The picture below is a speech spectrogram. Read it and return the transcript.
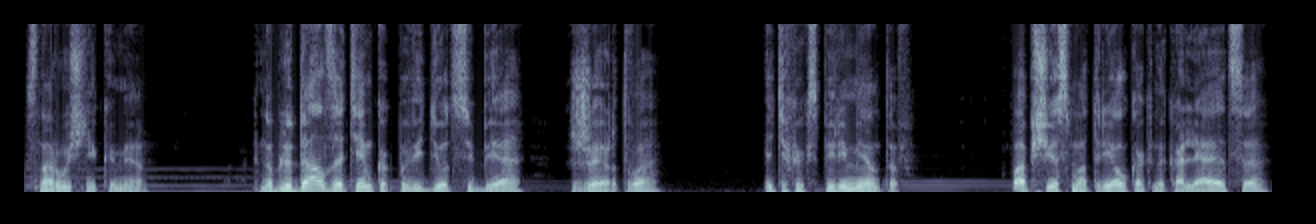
с наручниками. Наблюдал за тем, как поведет себя жертва этих экспериментов. Вообще смотрел, как накаляется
